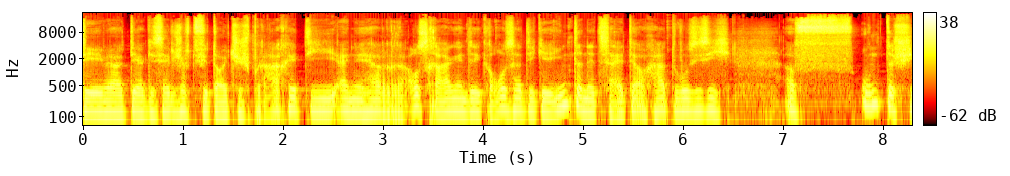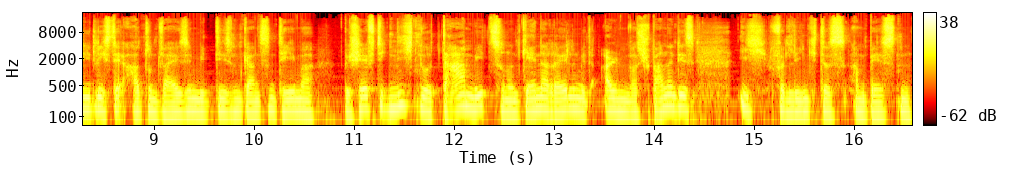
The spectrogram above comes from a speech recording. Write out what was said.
der, der Gesellschaft für deutsche Sprache, die eine herausragende, großartige Internetseite auch hat, wo sie sich auf unterschiedlichste Art und Weise mit diesem ganzen Thema beschäftigt. Nicht nur damit, sondern generell mit allem, was spannend ist. Ich verlinke das am besten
